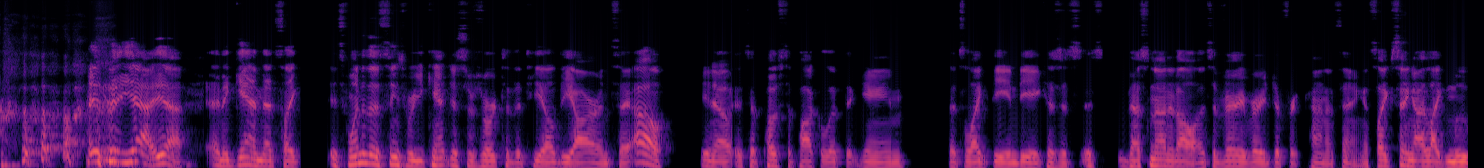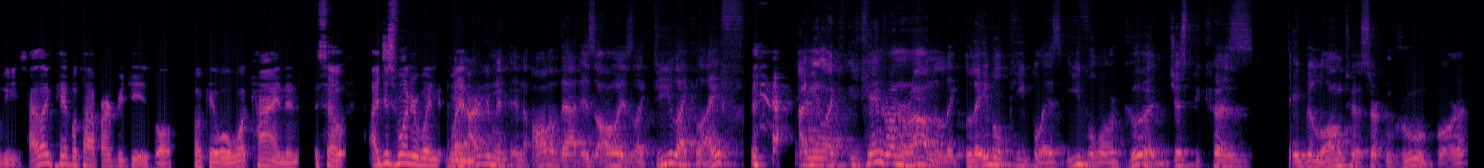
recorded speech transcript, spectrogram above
yeah, yeah. And again, that's like it's one of those things where you can't just resort to the TLDR and say, oh, you know, it's a post-apocalyptic game that's like D and D because it's it's that's not at all. It's a very very different kind of thing. It's like saying I like movies. I like tabletop RPGs. Well, okay, well, what kind? And so I just wonder when, when my argument in all of that is always like, do you like life? I mean, like you can't run around and like label people as evil or good just because they belong to a certain group or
